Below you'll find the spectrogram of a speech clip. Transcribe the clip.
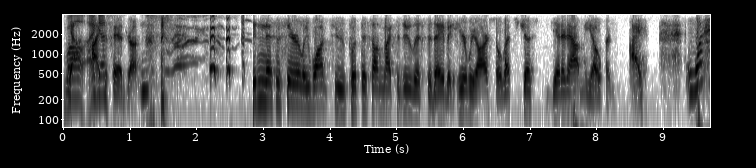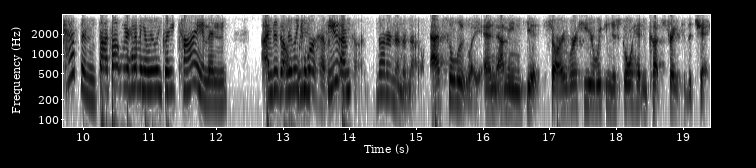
Well, yeah. I Hi, guess Cassandra. Didn't necessarily want to put this on my to-do list today, but here we are. So let's just get it out in the open. Bye. What happened? I thought we were having a really great time, and I'm just No, really we weren't having a confused. I'm time. No, no, no, no, no. Absolutely. And I mean, yeah, sorry, we're here. We can just go ahead and cut straight to the chase.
